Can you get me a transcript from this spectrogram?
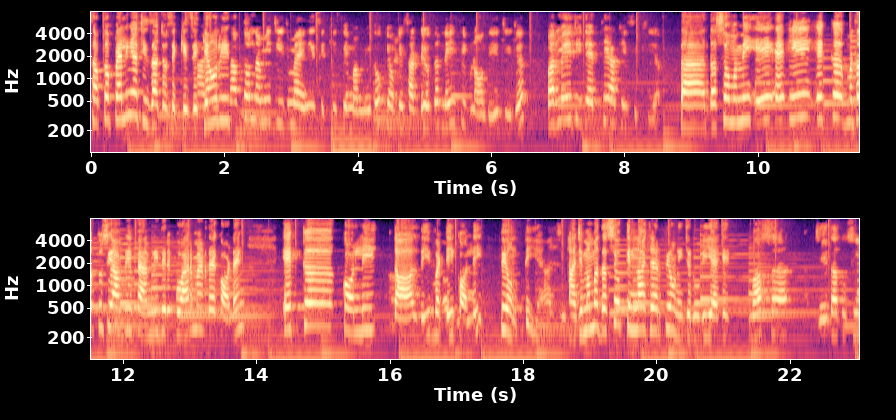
ਸਭ ਤੋਂ ਪਹਿਲੀਆਂ ਚੀਜ਼ਾਂ ਚੋਂ ਸਿੱਖੀ ਸੀ। ਕਿਉਂ ਰੀ ਸਭ ਤੋਂ ਨਵੀਂ ਚੀਜ਼ ਮੈਂ ਇਹੀ ਸਿੱਖੀ ਸੀ ਮੰਮੀ ਤੋਂ ਕਿਉਂਕਿ ਸਾਡੇ ਉਧਰ ਨਹੀਂ ਸੀ ਬਣਾਉਂਦੀ ਇਹ ਚੀਜ਼। ਪਰ ਮੈਂ ਇਹ ਚੀਜ਼ ਇੱਥੇ ਆ ਕੇ ਸਿੱਖੀ ਆ। ਤਾਂ ਦੱਸੋ ਮੰਮੀ ਇਹ ਇਹ- ਇਹ ਇੱਕ ਮਤਲਬ ਤੁਸੀਂ ਆਪਦੀ ਫੈਮਿਲੀ ਦੀ ਰਿਕੁਆਇਰਮੈਂਟ ਦੇ ਅਕੋਰਡਿੰਗ ਇੱਕ ਕੌਲੀ ਦਾਲ ਦੀ ਵੱਡੀ ਕੌਲੀ ਭਿਉਂਤੀ ਹੈ। ਹਾਂਜੀ। ਹਾਂਜੀ ਮੰਮਾ ਦੱਸਿਓ ਕਿੰਨਾ ਚਿਰ ਭਿਉਣੀ ਜ਼ਰੂਰੀ ਹੈ ਇਹ? ਬਸ ਜੇ ਤਾਂ ਤੁਸੀਂ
